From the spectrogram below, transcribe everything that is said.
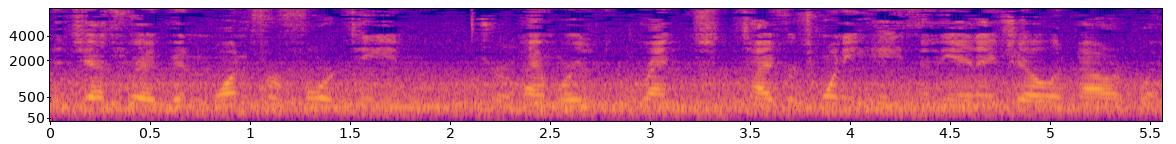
the Jets had been one for 14 True. And were ranked tied for 28th in the NHL in power play.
